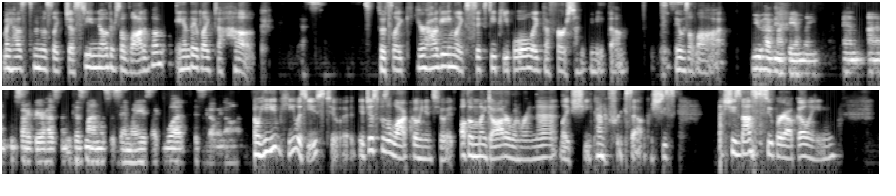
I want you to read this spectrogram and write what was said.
my husband was like, just so you know, there's a lot of them and they like to hug. yes. So it's like you're hugging like 60 people like the first time you meet them. It was a lot. you have my family. And I'm sorry for your husband because mine was the same way. He's like, what is going on? Oh, he he was used to it. It just was a lot going into it. Although my daughter, when we're in that, like she kind of freaks out because she's she's not super outgoing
